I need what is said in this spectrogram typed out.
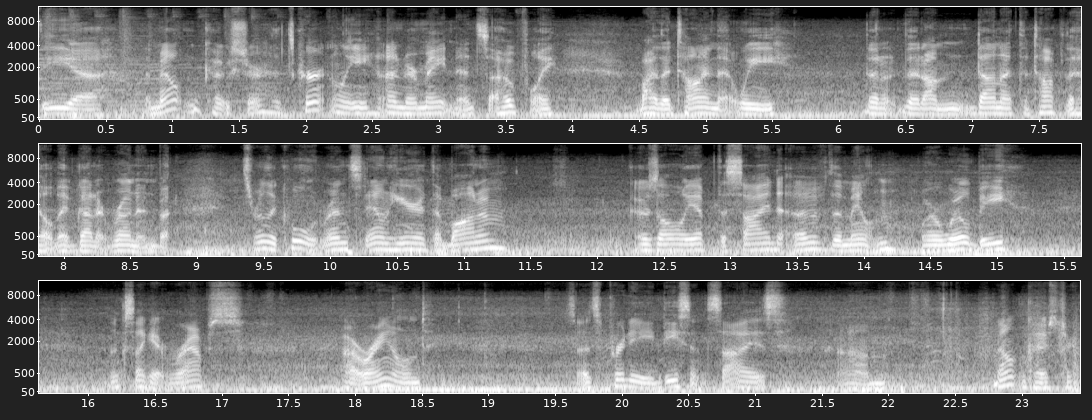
the uh, the mountain coaster. It's currently under maintenance. So hopefully, by the time that we that that I'm done at the top of the hill, they've got it running. But it's really cool. It runs down here at the bottom, goes all the way up the side of the mountain where we'll be. Looks like it wraps around. So it's a pretty decent size um, mountain coaster.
